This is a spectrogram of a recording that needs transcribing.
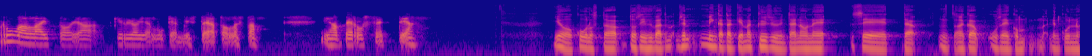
ruoanlaittoa ja kirjojen lukemista ja tuollaista ihan perussettiä. Joo, kuulostaa tosi hyvältä. Se, minkä takia mä kysyin tämän, on ne, se, että aika usein kun mä, niin kun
